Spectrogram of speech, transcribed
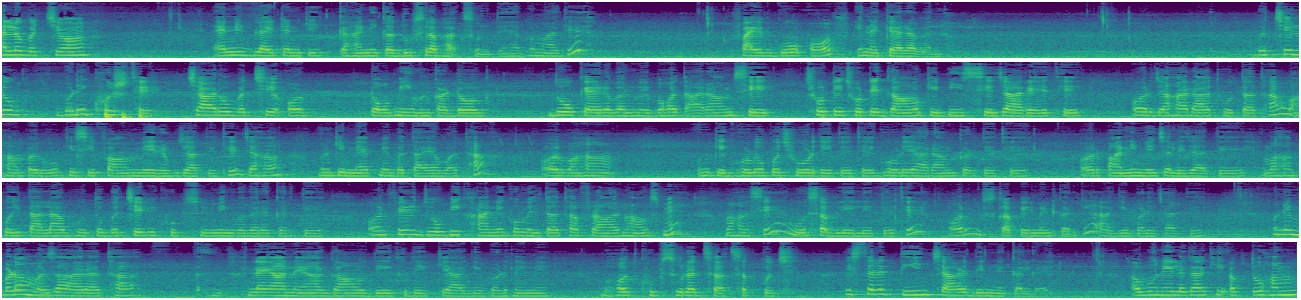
Hello बच्चों, Enid Blyton की कहानी का दूसरा भाग सुनते हैं। अब हम आगे। Five go off in a caravan बच्चे लोग बड़े खुश थे। चारों बच्चे और टॉमी उनका डॉग दो कैरावन में बहुत आराम से छोटे छोटे गाँव के बीच से जा रहे थे और जहाँ रात होता था, वहाँ पर वो किसी फार्म में रुक जाते थे, जहाँ उनके मैप में बताया हुआ था और वहाँ उनके घोड़ों को छोड़ देते थे, घोड़े आराम करते थे और पानी में चले जाते। वहाँ कोई तालाब हो तो बच्चे भी खूब स्विमिंग वगैरह करते और फिर जो भी खाने को मिलता था फार्म हाउस में, वहाँ से वो सब ले लेते थे और उसका पेमेंट करके आगे बढ़ जाते। उन्हें बड़ा मज़ा आ रहा था नया नया गाँव देख देख के आगे बढ़ने में। बहुत खूबसूरत सा सब कुछ। इस तरह तीन चार दिन निकल गए। अब उन्हें लगा कि अब तो हम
